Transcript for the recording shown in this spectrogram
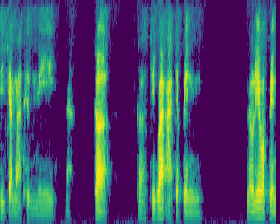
ที่จะมาถึงนี้นะก็ก็คิดว่าอาจจะเป็น เราเรียกว่าเป็น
